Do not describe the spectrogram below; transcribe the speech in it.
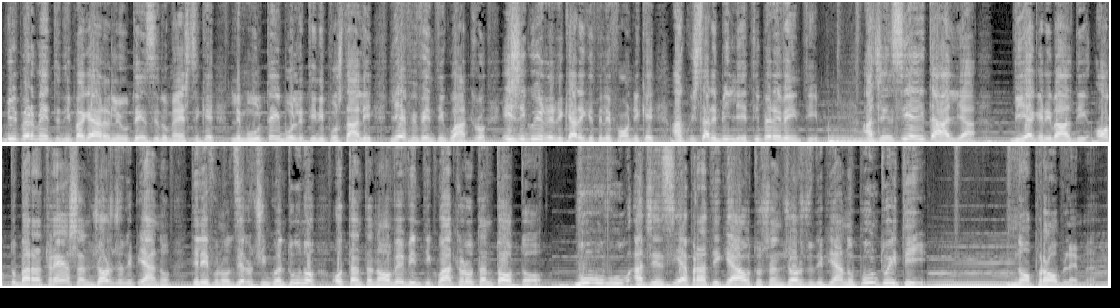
vi permette di pagare le utenze domestiche, le multe, i bollettini postali, gli F24, eseguire ricariche telefoniche, acquistare biglietti per eventi. Agenzia Italia, via Garibaldi 8 3 a San Giorgio di Piano, telefono 051 89 24 88 www.agenziapraticheautosangiorgiodipiano.it No problem!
